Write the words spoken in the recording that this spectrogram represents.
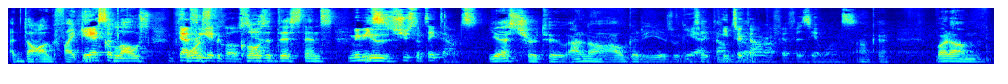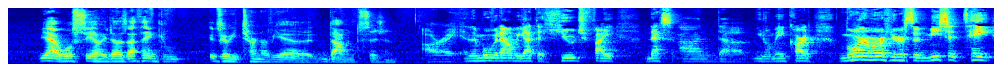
a dog fight. He Get close. force get the- close, Close yeah. the distance. Maybe use, shoot some takedowns. yeah, that's true too. I don't know how good he is with Yeah, the takedowns. he took though. down Rafael Fiziev once. Okay, but um, yeah, we'll see how he does. I think it's gonna be Turner via dominant decision. All right, and then moving on, we got the huge fight next on the you know main card: Lauren Murphy versus Miesha Tate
